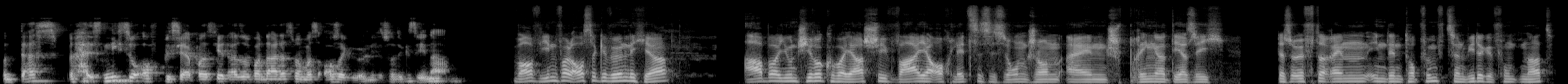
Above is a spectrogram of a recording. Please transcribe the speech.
Und das ist nicht so oft bisher passiert. Also von daher, dass wir was Außergewöhnliches, was gesehen haben. War auf jeden Fall außergewöhnlich, ja. Aber Junjiro Kobayashi war ja auch letzte Saison schon ein Springer, der sich des Öfteren in den Top 15 wiedergefunden hat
